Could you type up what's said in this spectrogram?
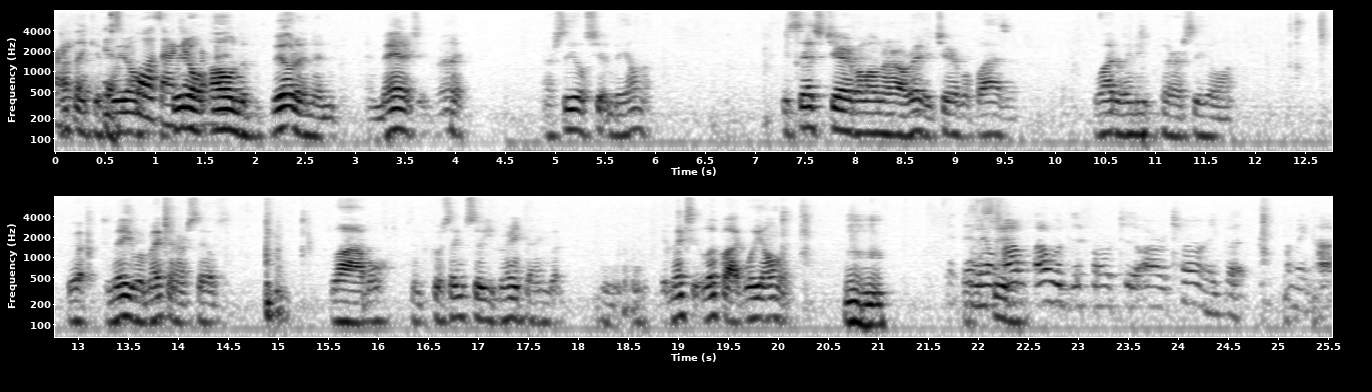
I think if It's we don't, if we don't quasi-government. own the building and, and manage it, right, our seal shouldn't be on it. It says Cherryville on there already, Cherryville Plaza. Why do we need to put our seal on? We are- To me, we're making ourselves liable, and of course, they can sue you for anything, but it makes it look like we own it. Mm-hmm. Well, City. I, I would defer to our attorney, but, I mean, I,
